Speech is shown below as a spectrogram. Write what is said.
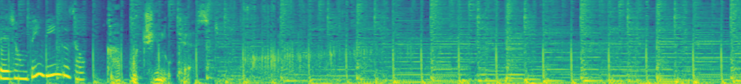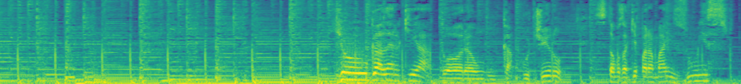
Sejam bem-vindos ao Cappuccino Cast. Yo, galera que adora um cappuccino, estamos aqui para mais um expresso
